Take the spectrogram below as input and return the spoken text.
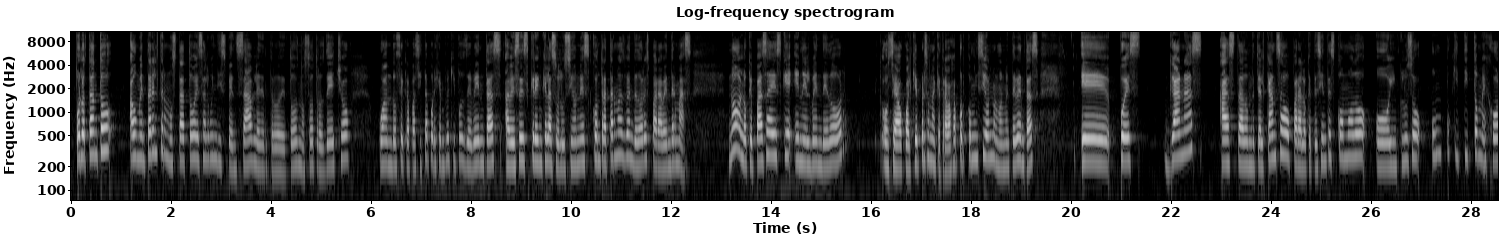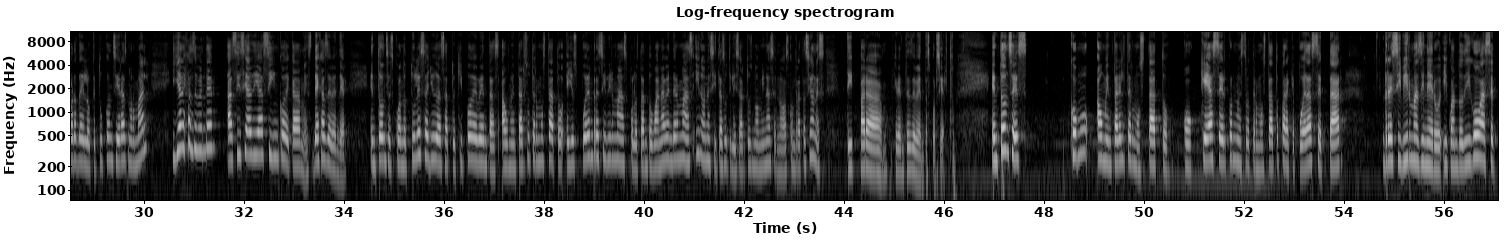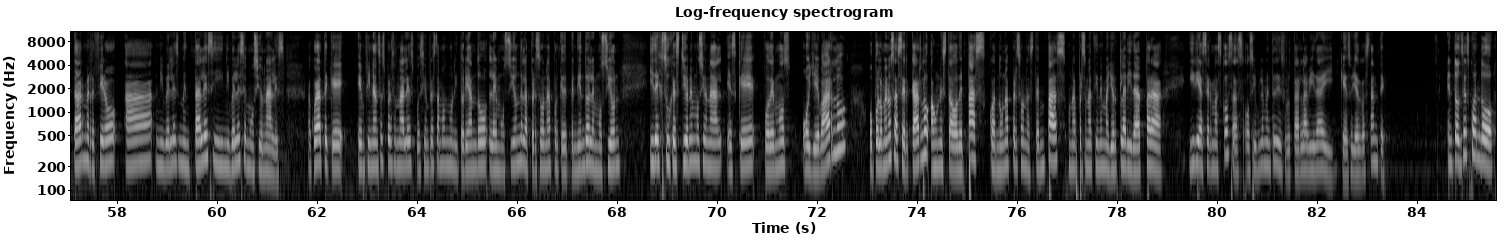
Por lo tanto, aumentar el termostato es algo indispensable dentro de todos nosotros. De hecho, cuando se capacita, por ejemplo, equipos de ventas, a veces creen que la solución es contratar más vendedores para vender más. No, lo que pasa es que en el vendedor, o sea, cualquier persona que trabaja por comisión, normalmente ventas, eh, pues ganas hasta donde te alcanza o para lo que te sientes cómodo o incluso un poquitito mejor de lo que tú consideras normal y ya dejas de vender, así sea día 5 de cada mes, dejas de vender. Entonces, cuando tú les ayudas a tu equipo de ventas a aumentar su termostato, ellos pueden recibir más, por lo tanto van a vender más y no necesitas utilizar tus nóminas en nuevas contrataciones. Tip para gerentes de ventas, por cierto. Entonces, cómo aumentar el termostato o qué hacer con nuestro termostato para que pueda aceptar recibir más dinero. Y cuando digo aceptar me refiero a niveles mentales y niveles emocionales. Acuérdate que en finanzas personales pues siempre estamos monitoreando la emoción de la persona porque dependiendo de la emoción y de su gestión emocional es que podemos o llevarlo o por lo menos acercarlo a un estado de paz. Cuando una persona está en paz, una persona tiene mayor claridad para ir y hacer más cosas o simplemente disfrutar la vida y que eso ya es bastante. Entonces, cuando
